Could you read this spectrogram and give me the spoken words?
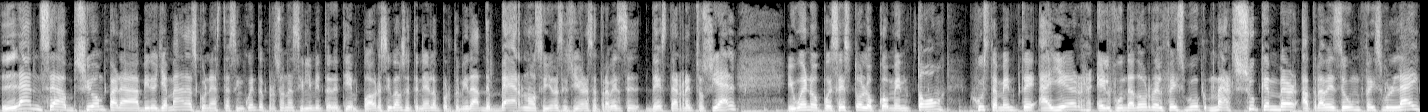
lanza opción para videollamadas con hasta 50 personas sin límite de tiempo. Ahora sí vamos a tener la oportunidad de vernos, señoras y señores, a través de esta red social. Y bueno, pues esto lo comentó justamente ayer el fundador del Facebook, Mark Zuckerberg, a través de un Facebook Live,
